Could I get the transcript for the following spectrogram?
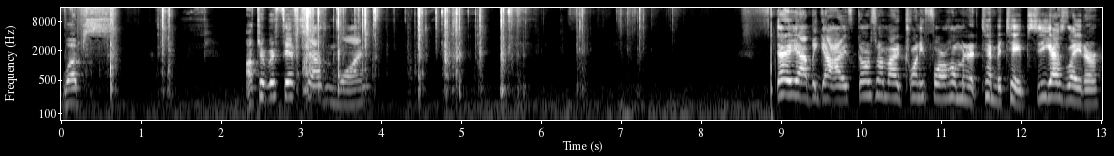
Whoops. October 5th, 2001. There you have it, guys. Those are my 24 home entertainment tapes. See you guys later.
